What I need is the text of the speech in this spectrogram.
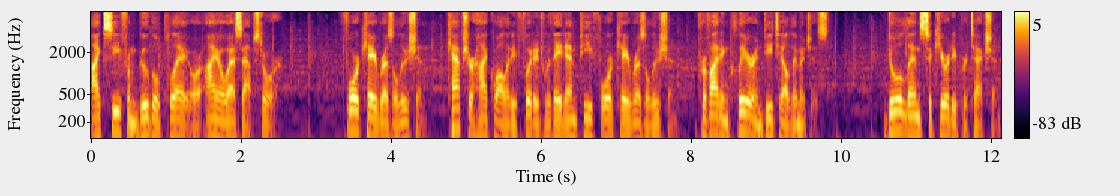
IXE from Google Play or iOS App Store. 4K resolution, capture high quality footage with 8MP 4K resolution, providing clear and detailed images. Dual lens security protection.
